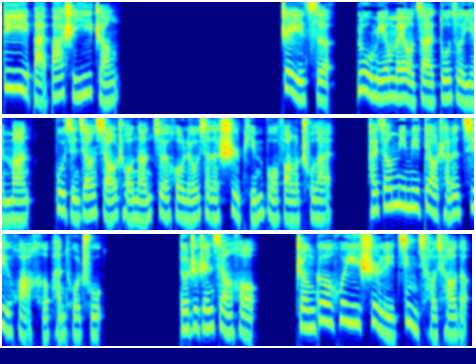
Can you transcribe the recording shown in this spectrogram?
第一百八十一章，这一次，陆明没有再多做隐瞒，不仅将小丑男最后留下的视频播放了出来，还将秘密调查的计划和盘托出。得知真相后，整个会议室里静悄悄的，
